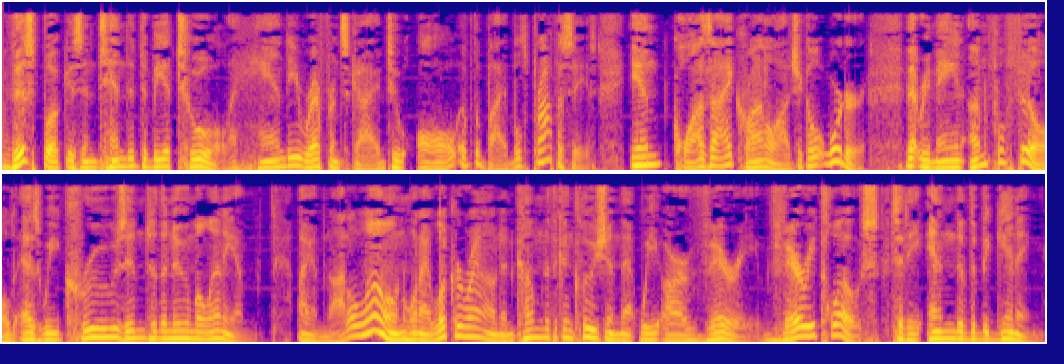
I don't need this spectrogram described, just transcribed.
This book is intended to be a tool, a handy reference guide to all of the Bible's prophecies, in quasi-chronological order, that remain unfulfilled as we cruise into the new millennium. I am not alone when I look around and come to the conclusion that we are very, very close to the end of the beginning,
